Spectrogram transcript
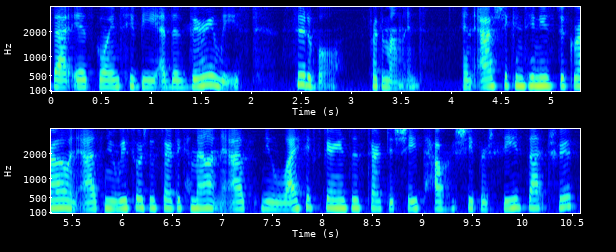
that is going to be, at the very least, suitable for the moment. And as she continues to grow, and as new resources start to come out, and as new life experiences start to shape how she perceives that truth,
